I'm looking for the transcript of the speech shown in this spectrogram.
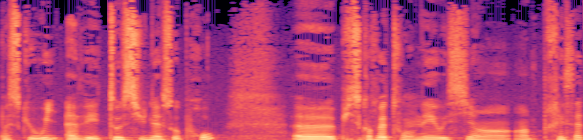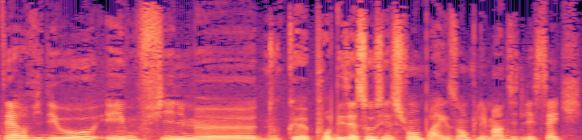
Parce que oui, AV est aussi une asso pro, euh, puisqu'en fait, on est aussi un, un, prestataire vidéo et on filme euh, donc pour des associations, par exemple les mardis de l'ESSEC,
